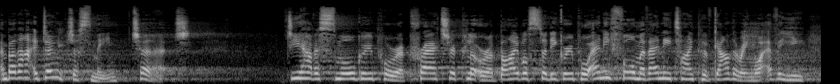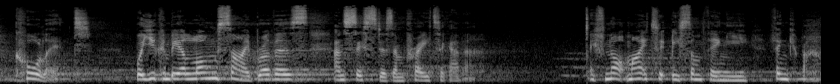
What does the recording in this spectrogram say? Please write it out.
And by that, I don't just mean church. Do you have a small group or a prayer triplet or a Bible study group or any form of any type of gathering, whatever you call it, where you can be alongside brothers and sisters and pray together? If not, might it be something you think about?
